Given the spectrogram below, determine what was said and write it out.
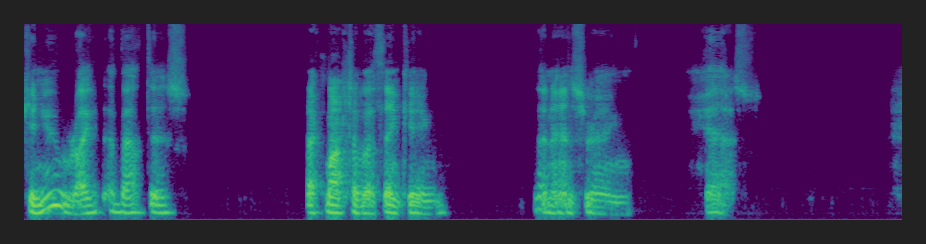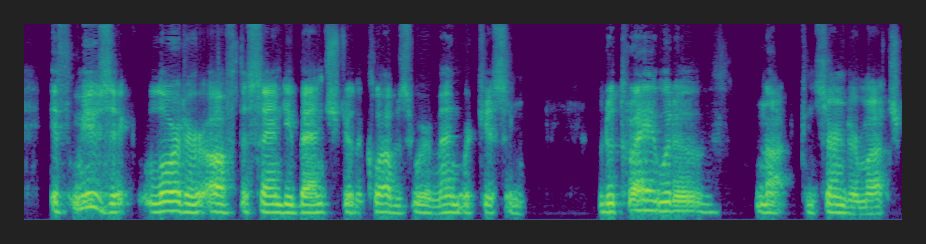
Can you write about this? Akhmatova thinking, then answering, Yes. If music lured her off the sandy bench to the clubs where men were kissing, Loutre would have not concerned her much,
